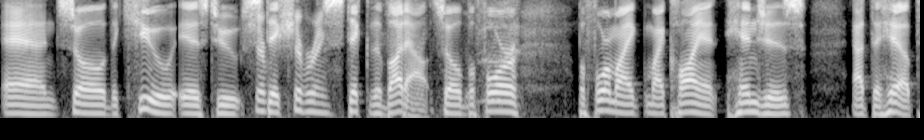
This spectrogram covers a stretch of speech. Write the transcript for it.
And so the cue is to stick shivering. stick the butt out. So before before my my client hinges at the hip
